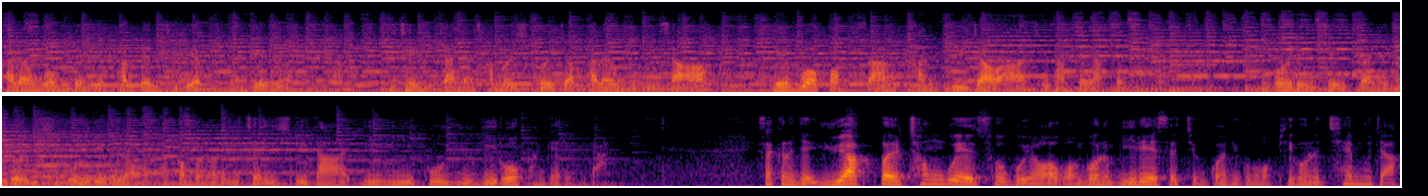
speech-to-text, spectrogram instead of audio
팔레온고 무대님 판변TV의 박한규입니다. 2024년 3월 15일자 팔레온고 민사 대부업법상 간주의자와 제3자 약정 사건입니다. 선고일은 2024년 1월 25일이고요. 사건 번호는 2022-22962로 판결입니다. 이 사건은 이제 유약벌 청구의 소고요. 원고는 미래에셋증권이고 피고는 채무자,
